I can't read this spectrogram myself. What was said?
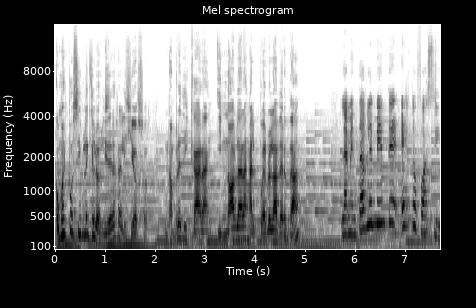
¿Cómo es posible que los líderes religiosos no predicaran y no hablaran al pueblo la verdad? Lamentablemente esto fue así,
